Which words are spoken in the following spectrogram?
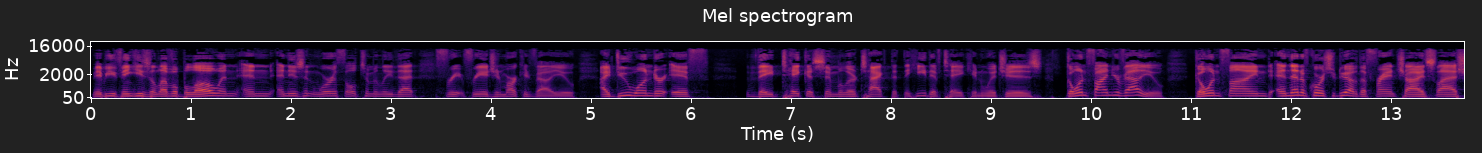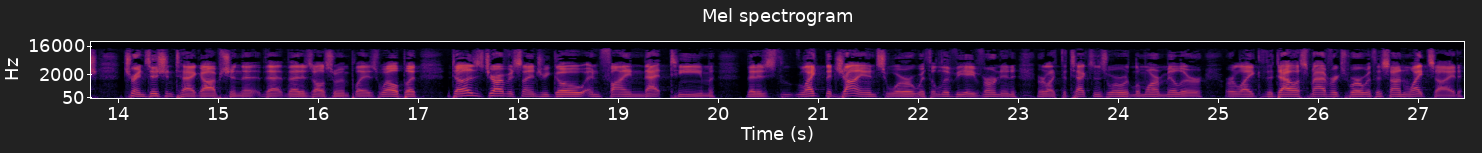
maybe you think he's a level below and, and, and isn't worth ultimately that free, free agent market value. I do wonder if they take a similar tack that the Heat have taken, which is go and find your value. Go and find, and then of course you do have the franchise slash transition tag option that, that that is also in play as well. But does Jarvis Landry go and find that team that is like the Giants were with Olivier Vernon, or like the Texans were with Lamar Miller, or like the Dallas Mavericks were with Hassan Whiteside?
